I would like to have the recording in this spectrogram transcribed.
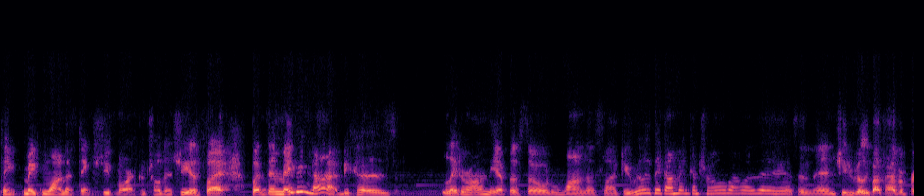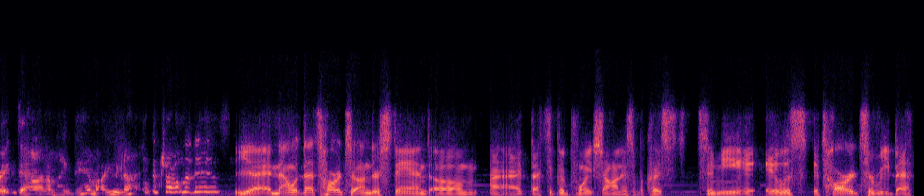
think make Wanda think she's more in control than she is, but but then maybe not because later on in the episode, Wanda's like, "You really think I'm in control of all of this?" And then she's really about to have a breakdown. I'm like, "Damn, are you not in control of this?" Yeah, and now that's hard to understand. Um, I, I, that's a good point, Sean. Is because to me, it, it was it's hard to read that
